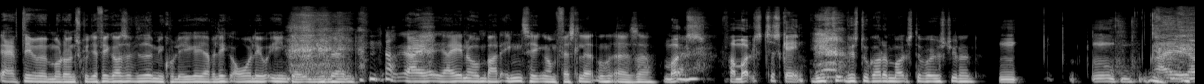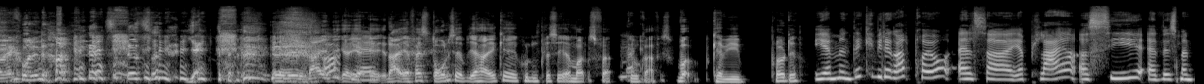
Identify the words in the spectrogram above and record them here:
Ja, det må du undskylde. Jeg fik også at vide af min kollega, at jeg vil ikke overleve en dag i Jylland. Jeg, jeg aner åbenbart ingenting om fastlandet. Altså, Mols. Fra Mols til Skagen. vidste, du, vidste du godt, at Mols, det var Østjylland? Mm. Mm, nej, jeg var ikke hurtigt nok. ja. Øh, nej, okay. jeg, jeg, nej, jeg er faktisk dårlig til at... Jeg har ikke øh, kunnet placere Mols før geografisk. Hvor, kan vi prøve det? Jamen, det kan vi da godt prøve. Altså, jeg plejer at sige, at hvis man,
